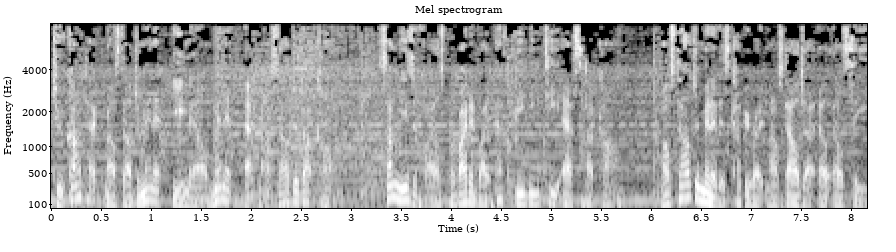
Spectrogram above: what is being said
To contact Mousetalgia Minute, email minute at mousetalgia.com. Some music files provided by FBBTS.com. Mousetalgia Minute is copyright Mousetalgia LLC.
